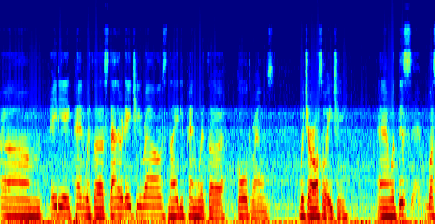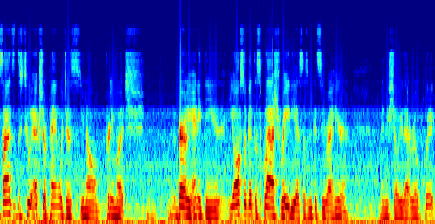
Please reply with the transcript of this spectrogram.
um, 88 pen with uh, standard HE rounds, 90 pen with uh, gold rounds, which are also HE. And with this, besides the two extra pen, which is you know pretty much barely anything, you also get the splash radius, as we can see right here. Let me show you that real quick.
